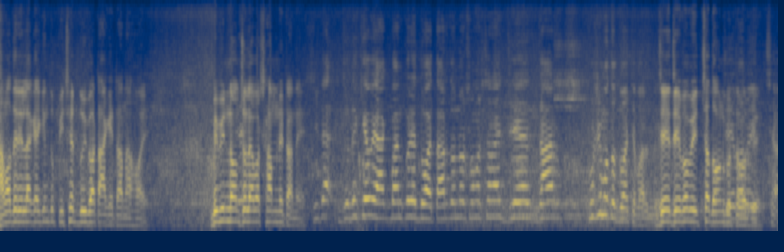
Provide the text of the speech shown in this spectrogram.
আমাদের এলাকায় কিন্তু পিছের দুই বাট আগে টানা হয়। বিভিন্ন অঞ্চলে আবার সামনে টানে। যদি কেউ এক বান করে দোয়ায় তার জন্য সমস্যা নাই যে যার খুশি মতো দোয়াতে পারবে। যে যেভাবে ইচ্ছা দহন করতে পারবে। ইচ্ছা।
